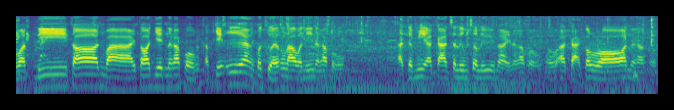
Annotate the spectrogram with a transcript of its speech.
สวัสดีตอนบ่ายตอนเย็นนะครับผมกับเจ๊เอื้องคนสวยของเราวันนี้นะครับผมอาจจะมีอาการสลืมสลือหน่อยนะครับผมเพราะอากาศก็ร้อนนะครับผม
